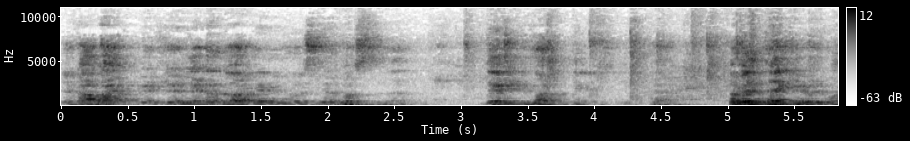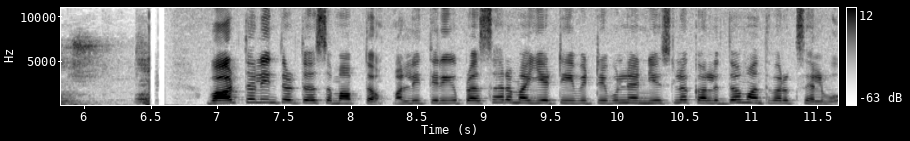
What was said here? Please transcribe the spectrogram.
ఈ యొక్క అపాయింట్మెంట్ లెటర్ ద్వారా నేను మిమ్మల్ని స్థిరపరుస్తున్నాను. దేనికి థ్యాంక్ యూ వెరీ మచ్ వార్తలు ఇంతటితో సమాప్తం. మళ్ళీ తిరిగి ప్రసారం అయ్యే టీవీ ట్రిబుల్ నైన్ న్యూస్లో కలుద్దాం. అంతవరకు సెలవు.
